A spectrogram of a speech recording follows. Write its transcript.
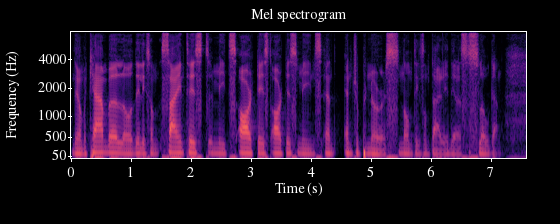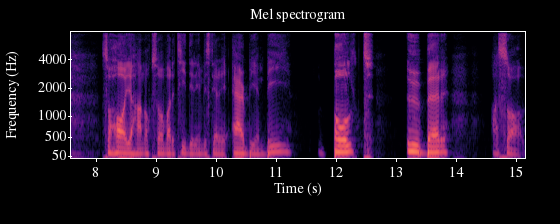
Naomi Campbell. Och det är liksom scientist meets artist, artist meets entrepreneurs. Någonting sånt där är deras slogan. Så har ju han också varit tidigare investerare i Airbnb, Bolt, Uber. Alltså,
